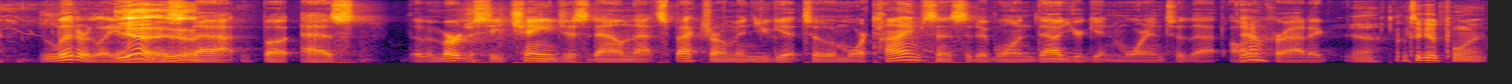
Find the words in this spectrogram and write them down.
literally Yeah, I mean, yeah. that but as the emergency changes down that spectrum and you get to a more time sensitive one now you're getting more into that autocratic yeah, that's a good point.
